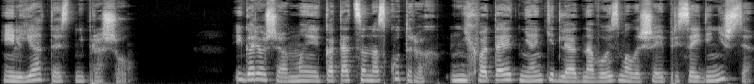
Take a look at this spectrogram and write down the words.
Илья тест не прошел. «Игорёша, мы кататься на скутерах? Не хватает няньки для одного из малышей. Присоединишься?»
